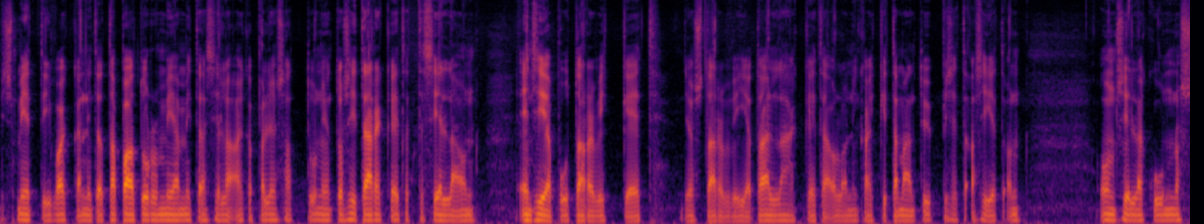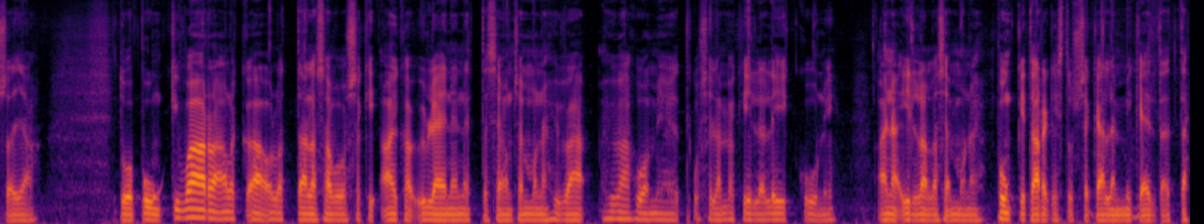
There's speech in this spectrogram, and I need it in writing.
jos miettii vaikka niitä tapaturmia, mitä siellä aika paljon sattuu, niin on tosi tärkeää, että siellä on ensiaputarvikkeet, jos tarvii jotain lääkkeitä olla, niin kaikki tämän tyyppiset asiat on, on sillä kunnossa. Ja tuo punkkivaara alkaa olla täällä Savossakin aika yleinen, että se on semmoinen hyvä, hyvä huomio, että kun siellä mökillä liikkuu, niin aina illalla semmoinen punkkitarkistus sekä lemmikeltä, että,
